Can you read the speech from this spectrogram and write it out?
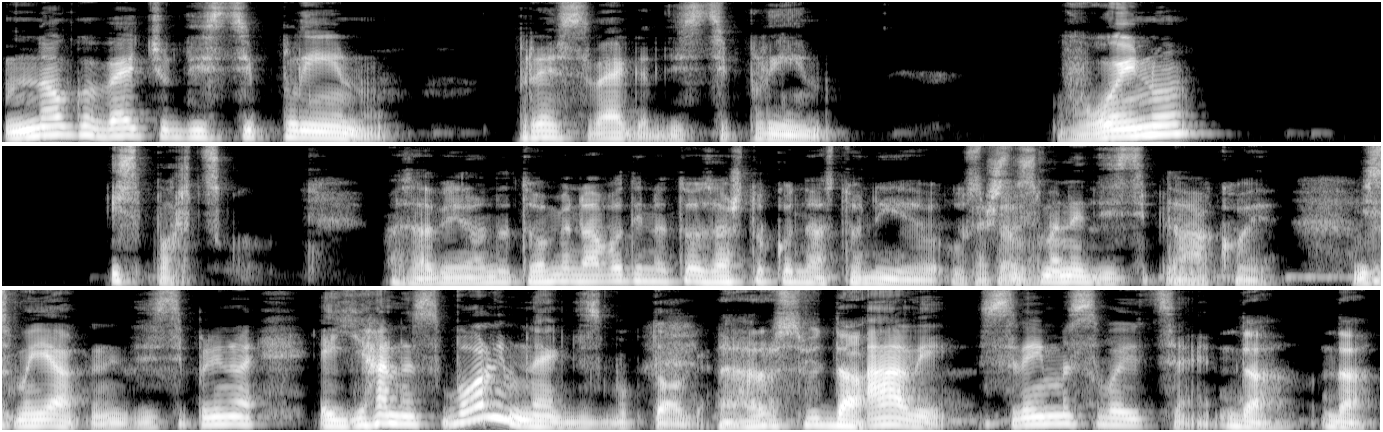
mnogo veću disciplinu, pre svega disciplinu, vojnu i sportsku. A sad bi onda to me navodi na to zašto kod nas to nije uspelo. Zašto smo nedisciplinovani. Tako je. Mi smo jako nedisciplinovani. E, ja nas volim negde zbog toga. Naravno, sve, da. Ali, sve ima svoju cenu. Da, da.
